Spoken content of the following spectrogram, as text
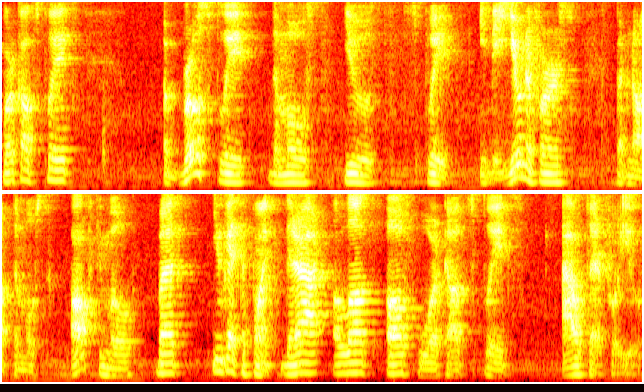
workout split, a bro split, the most used split in the universe, but not the most optimal. But you get the point. There are a lot of workout splits out there for you,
